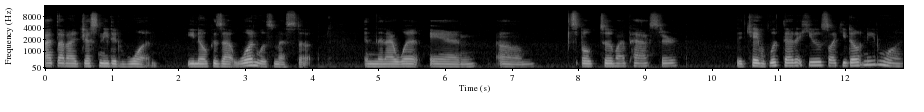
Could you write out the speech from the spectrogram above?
i thought i just needed one you know because that one was messed up. And then i went and um spoke to my pastor. They came looked at it. He was like you don't need one.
